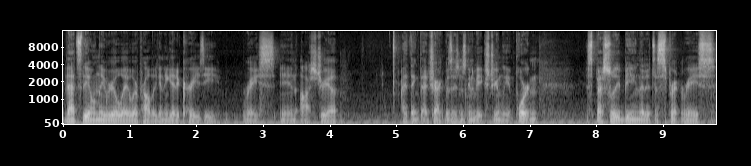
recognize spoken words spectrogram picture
That's the only real way we're probably going to get a crazy race in Austria. I think that track position is going to be extremely important especially being that it's a sprint race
